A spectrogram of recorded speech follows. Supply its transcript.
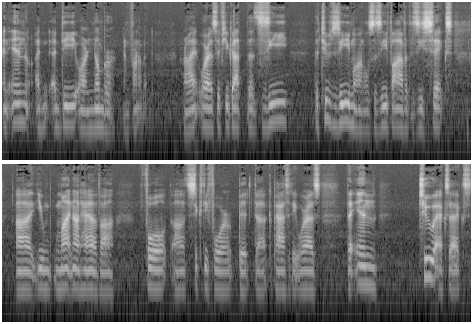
an N, a, a D, or a number in front of it, right? Whereas if you got the Z, the two Z models, the Z5 or the Z6, uh, you might not have full 64-bit uh, capacity, whereas the N2XX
